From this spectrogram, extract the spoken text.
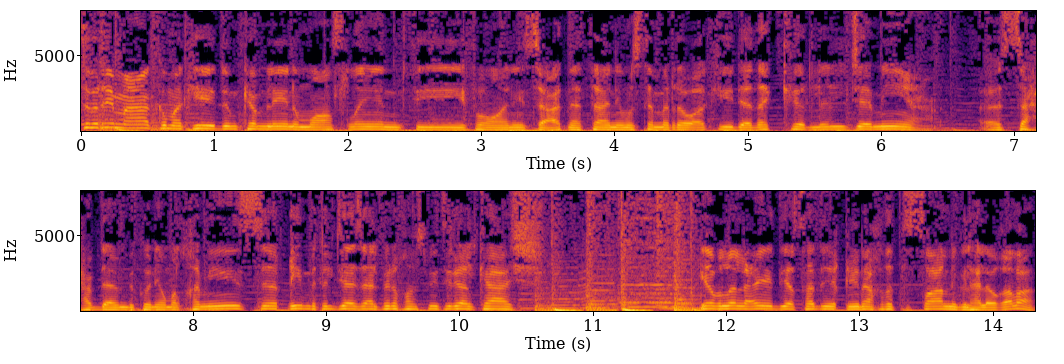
مستمرين معاكم أكيد مكملين ومواصلين في فوانيس ساعتنا الثانية مستمرة وأكيد أذكر للجميع السحب دائما بيكون يوم الخميس قيمة الجائزة 2500 ريال كاش. قبل العيد يا صديقي ناخذ اتصال نقول هلا وغلا.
